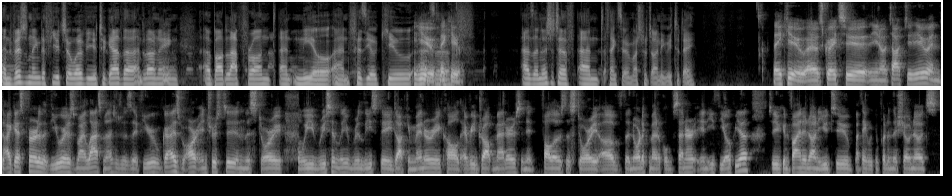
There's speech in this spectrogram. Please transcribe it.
envisioning the future with you together and learning about labfront and neo and physioq thank you thank you. as an initiative. And thanks very much for joining me today Thank you. It was great to you know talk to you. And I guess for the viewers, my last message is if you guys are interested in this story, we recently released a documentary called Every Drop Matters, and it follows the story of the Nordic Medical Center in Ethiopia. So you can find it on YouTube. I think we can put in the show notes.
